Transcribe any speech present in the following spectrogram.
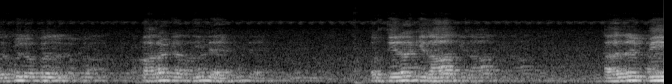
ربی الاول بارہ کا دن ہے اور تیرہ کی رات۔ عربی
